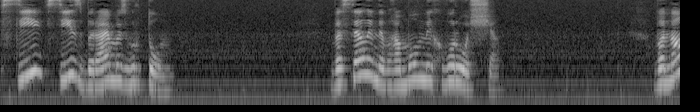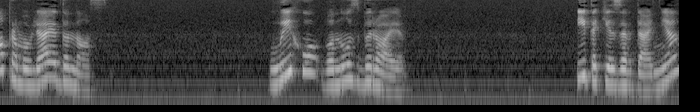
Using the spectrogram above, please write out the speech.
Всі, всі збираємось гуртом. Веселий невгамовний хвороща. Вона промовляє до нас. Лихо воно збирає. І таке завдання.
